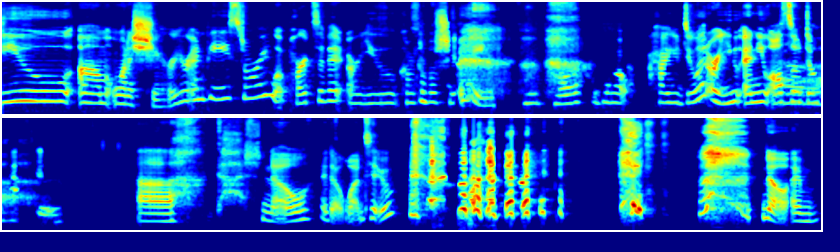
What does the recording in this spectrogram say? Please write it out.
do you um, want to share your NPE story? What parts of it are you comfortable sharing? Tell us about how you do it, or you and you also uh, don't have to. Uh, gosh, no, I don't want to. no, I'm.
